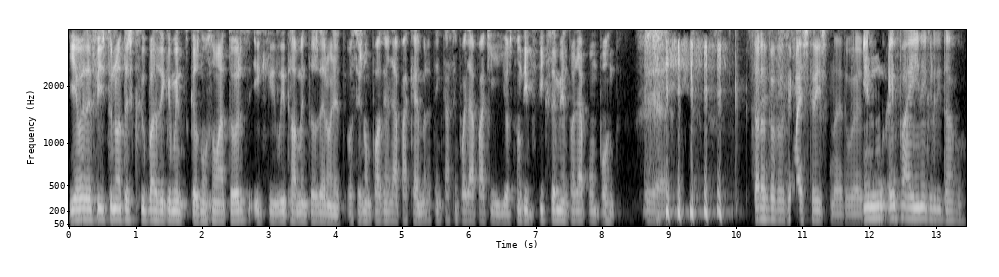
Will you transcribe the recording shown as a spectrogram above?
E é da fixe, tu notas que basicamente que eles não são atores e que literalmente eles deram, olha, vocês não podem olhar para a câmera, têm que estar sempre a olhar para aqui. E eles estão tipo fixamente a olhar para um ponto. Yeah. Torna tudo assim mais triste, não é? É, epá, é inacreditável.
